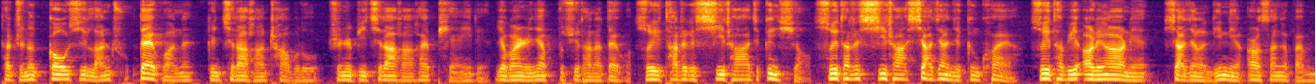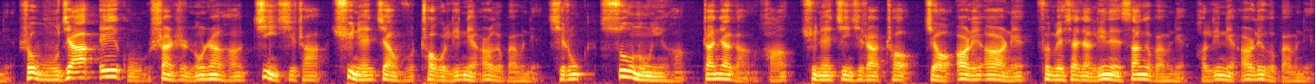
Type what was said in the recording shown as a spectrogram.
它只能高息揽储，贷款呢跟其他行差不多，甚至比其他行还便宜点，要不然人家不去他那贷款，所以它这个息差就更小，所以它的息差下降就更快啊。所以它比二零二二年下降了零点二三个百分点。说五家 A 股上市农商行净息差去年降幅超过零点二个百分点，其中苏农银行。张家港行去年净息差超较二零二二年分别下降零点三个百分点和零点二六个百分点。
